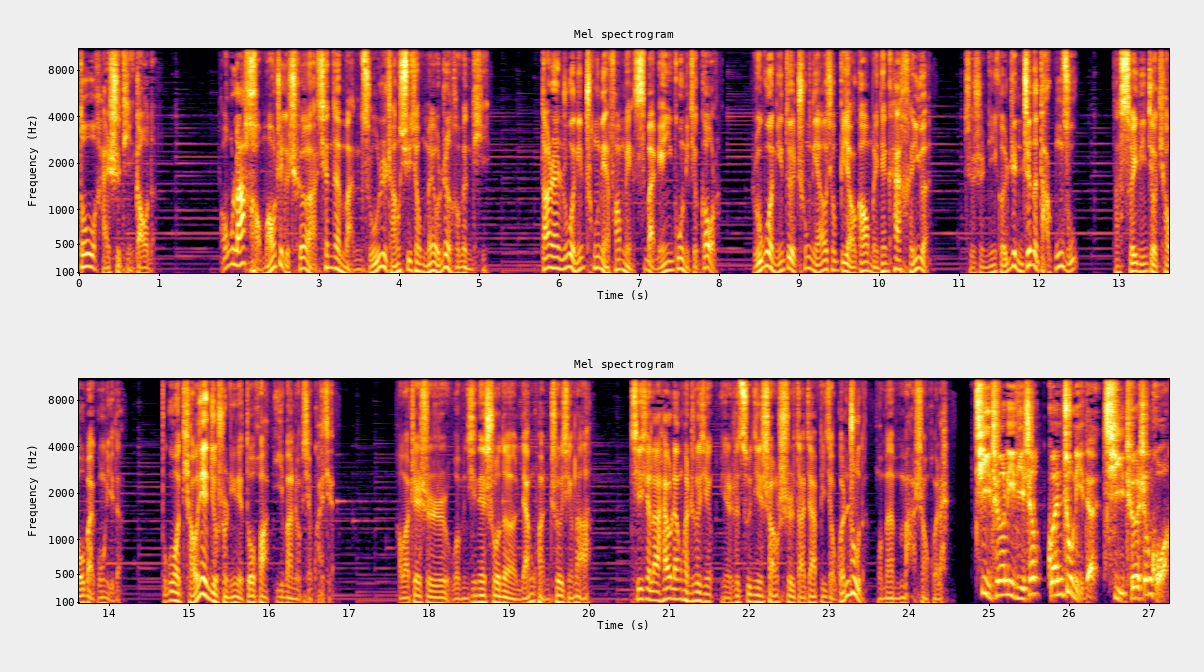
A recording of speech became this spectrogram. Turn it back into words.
都还是挺高的。欧拉好猫这个车啊，现在满足日常需求没有任何问题。当然，如果您充电方面，四百零一公里就够了。如果您对充电要求比较高，每天开很远，就是您可认真的打工族，那所以您就挑五百公里的。不过条件就是你得多花一万六千块钱，好吧？这是我们今天说的两款车型了啊。接下来还有两款车型也是最近上市，大家比较关注的，我们马上回来。汽车立体声，关注你的汽车生活。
